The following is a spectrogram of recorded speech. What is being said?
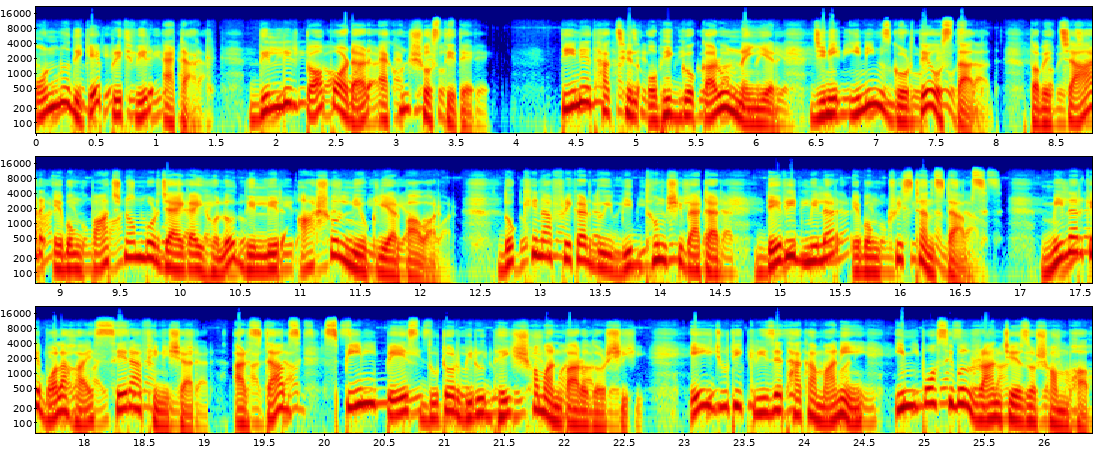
অন্যদিকে পৃথিবীর অ্যাটাক। দিল্লির টপ অর্ডার এখন স্বস্তিতে। তিনে থাকছেন অভিজ্ঞ কারুণ নেইয়ের, যিনি ইনিংস গড়তে ওস্তাদ। তবে চার এবং পাঁচ নম্বর জায়গায় হল দিল্লির আসল নিউক্লিয়ার পাওয়ার। দক্ষিণ আফ্রিকার দুই বিধ্বংসী ব্যাটার ডেভিড মিলার এবং ক্রিস্টান স্টাবস। মিলারকে বলা হয় সেরা ফিনিশার, আর স্টাবস স্পিন পেস দুটোর বিরুদ্ধেই সমান পারদর্শী। এই জুটি ক্রিজে থাকা মানেই ইম্পসিবল রান চেজও সম্ভব।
